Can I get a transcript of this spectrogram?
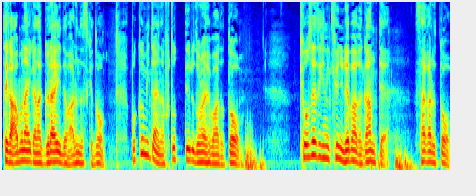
手が危ないかなぐらいではあるんですけど、僕みたいな太っているドライバーだと、強制的に急にレバーがガンって下がると、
